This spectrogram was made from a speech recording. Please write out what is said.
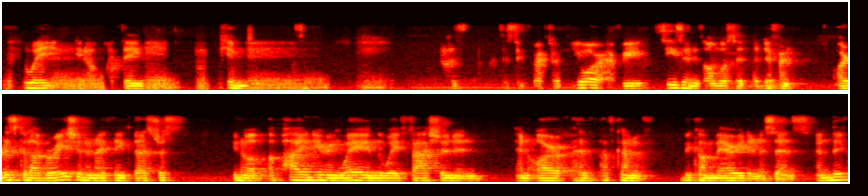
the way you know I think Kim as artistic director of Dior, every season is almost a, a, different artist collaboration, and I think that's just you know a pioneering way in the way fashion and and art have, have kind of become married in a sense, and they've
